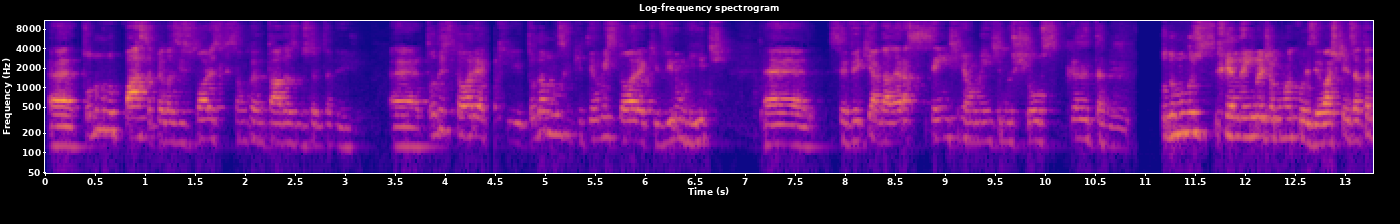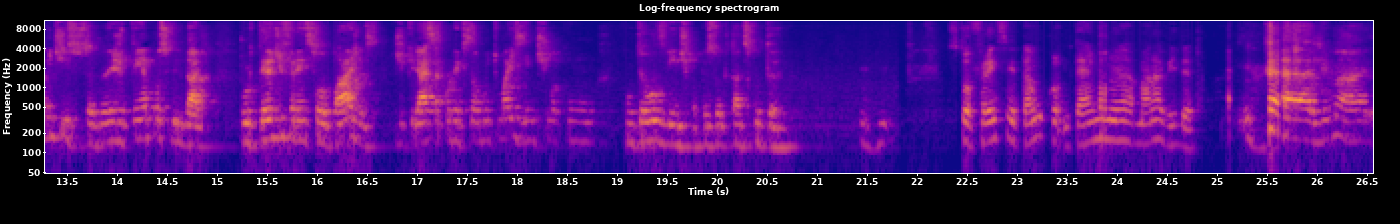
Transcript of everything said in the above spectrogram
É, todo mundo passa pelas histórias que são cantadas no sertanejo. É, toda história que, toda música que tem uma história que vira um hit, é, você vê que a galera sente realmente nos shows, canta. Todo mundo relembra de alguma coisa. Eu acho que é exatamente isso. O sertanejo tem a possibilidade, por ter diferentes roupagens, de criar essa conexão muito mais íntima com, o teu ouvinte, com a pessoa que está te escutando. Uhum. Sofrência, então, término é maravilha. É, demais.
